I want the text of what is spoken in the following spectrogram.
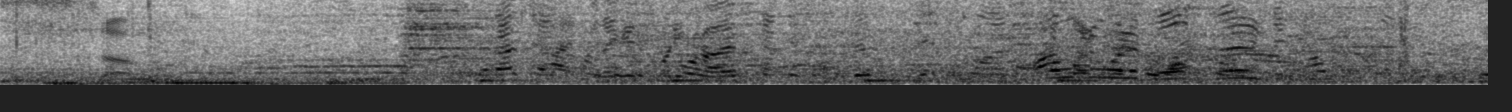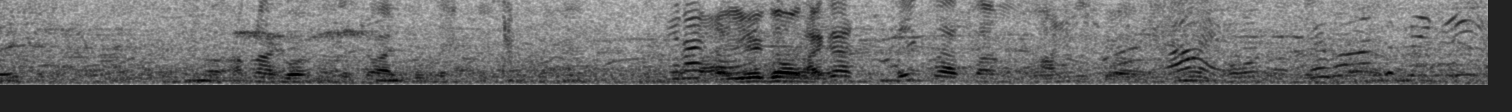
so. Can I get 25? I wouldn't want to go fish. I'm not going to the five. You're not Uh, you're going. I got sick last time. I'm just going. Hi. We were on the Big East.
